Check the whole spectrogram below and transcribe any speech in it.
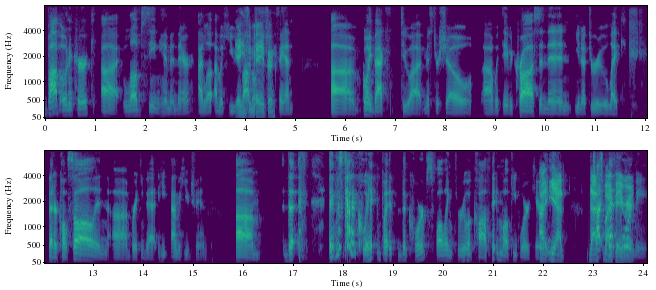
Bob Odenkirk, uh, loved seeing him in there. I love. I'm a huge Yeah, he's Bob amazing. Odenkirk fan. Um, going back to uh, Mr. Show uh, with David Cross, and then you know through like Better Call Saul and uh, Breaking Bad. He, I'm a huge fan. Um, the it was kind of quick, but the corpse falling through a coffin while people were Uh, carrying. it, yeah, that's I- my that favorite. Floored me.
